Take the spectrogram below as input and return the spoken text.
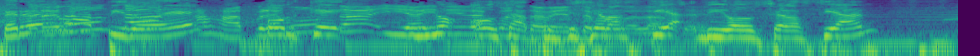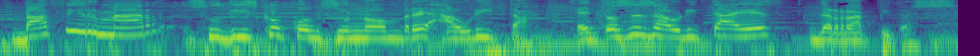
pero es rápido, ¿eh? ajá, pregunta y ahí no, o sea, porque Sebastián, digo, Sebastián va a firmar su disco con su nombre ahorita. Entonces ahorita es de rápidos.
